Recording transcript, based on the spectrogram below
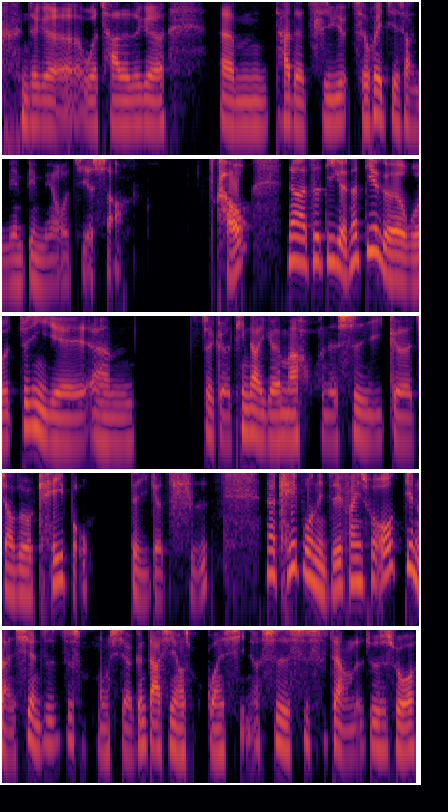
这个我查的这个嗯，它的词语词汇介绍里面并没有介绍。好，那这第一个，那第二个，我最近也嗯，这个听到一个蛮好玩的，是一个叫做 cable。的一个词，那 cable 你直接翻译说哦，电缆线，这这什么东西啊？跟大西洋什么关系呢？是是是这样的，就是说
